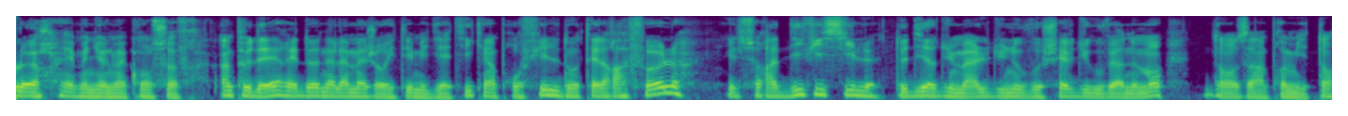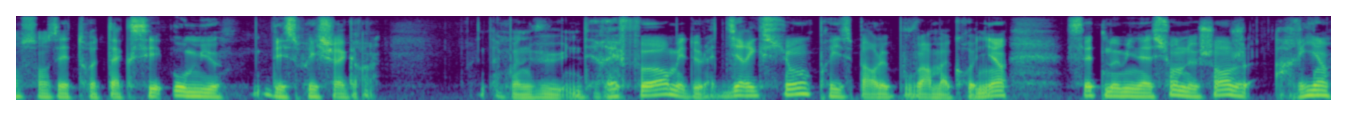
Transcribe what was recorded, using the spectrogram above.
l'heure, Emmanuel Macron s'offre un peu d'air et donne à la majorité médiatique un profil dont elle raffole. Il sera difficile de dire du mal du nouveau chef du gouvernement dans un premier temps sans être taxé au mieux d'esprit chagrin. D'un point de vue des réformes et de la direction prise par le pouvoir macronien, cette nomination ne change rien.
